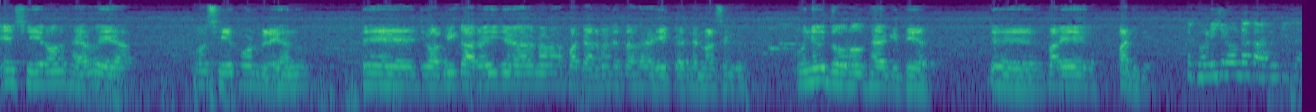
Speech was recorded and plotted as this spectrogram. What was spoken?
ਇਹ ਛੇ ਰੌਂਦ ਫਾਇਰ ਹੋਏ ਆ। ਉਹ ਛੇ ਫੋਨ ਮਿਲੇ ਸਾਨੂੰ। ਤੇ ਜਵਾਬੀ ਕਾਰਵਾਈ ਜਿਹੜਾ ਉਹਨਾਂ ਨੂੰ ਆਪਾਂ ਗਨਮੈਨ ਦਿੱਤਾ ਹੋਇਆ ਇੱਕ ਜਰਨਲ ਸਿੰਘ ਉਹਨੇ ਵੀ ਦੋ ਰੌਂਦ ਫਾਇਰ ਕੀਤੇ ਆ। ਤੇ ਪਰ ਇਹ ਭੱਜ ਗਏ। ਤੇ ਗੋਲੀ ਚਲਾਉਣ ਦਾ ਕਾਰਨ ਕੀ ਸਰ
